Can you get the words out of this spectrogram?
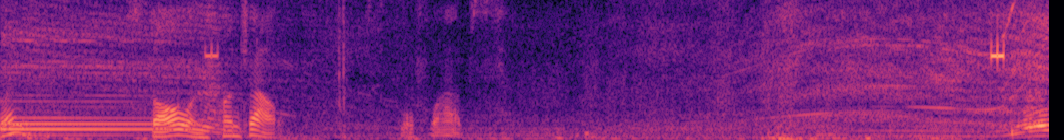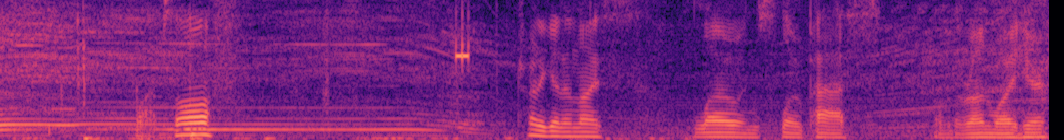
Right. Stall and punch out. Little flaps. Flaps off. Try to get a nice low and slow pass over the runway here.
